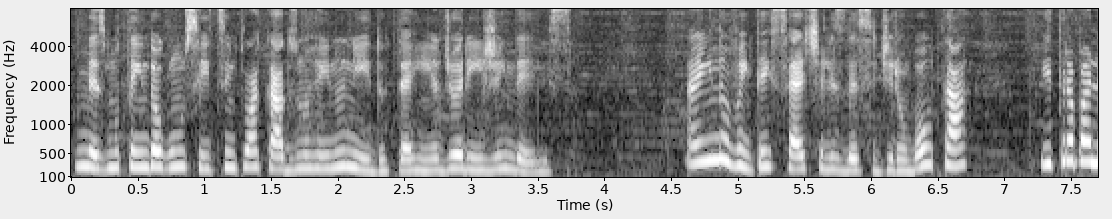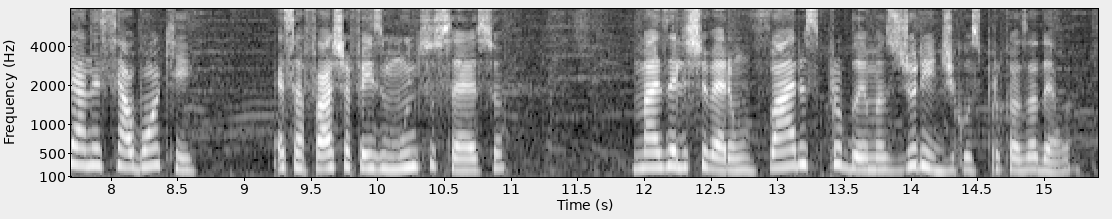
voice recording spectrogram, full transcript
mesmo tendo alguns hits emplacados no Reino Unido, terrinha de origem deles. Aí em 97 eles decidiram voltar e trabalhar nesse álbum aqui. Essa faixa fez muito sucesso, mas eles tiveram vários problemas jurídicos por causa dela.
